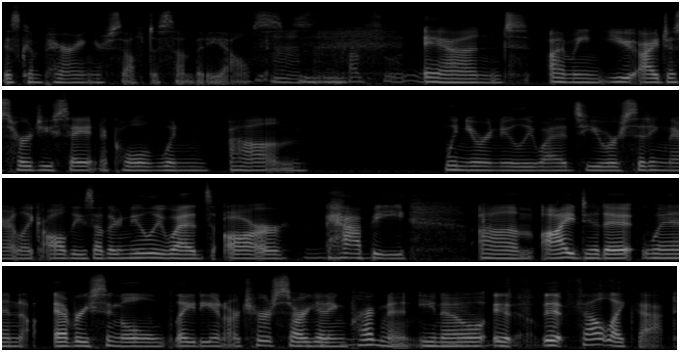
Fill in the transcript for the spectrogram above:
is comparing yourself to somebody else. Absolutely. And I mean, you. I just heard you say it, Nicole, when um, when you were newlyweds, you were sitting there like all these other newlyweds are happy. Um, I did it when every single lady in our church started getting pregnant. You know, it it felt like that.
